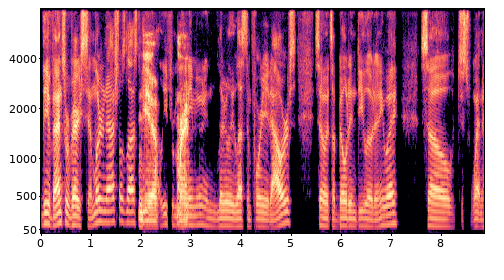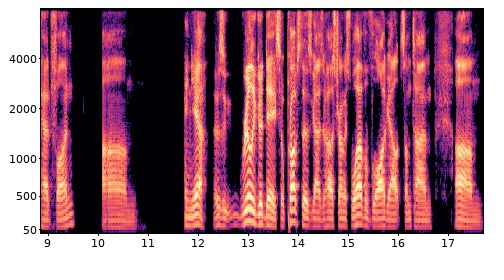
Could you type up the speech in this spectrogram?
the events were very similar to nationals last year. Yeah, I leave for my right. honeymoon in literally less than 48 hours. So it's a built-in deload anyway. So just went and had fun. Um and yeah, it was a really good day. So props to those guys at How Strongest. We'll have a vlog out sometime. Um,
